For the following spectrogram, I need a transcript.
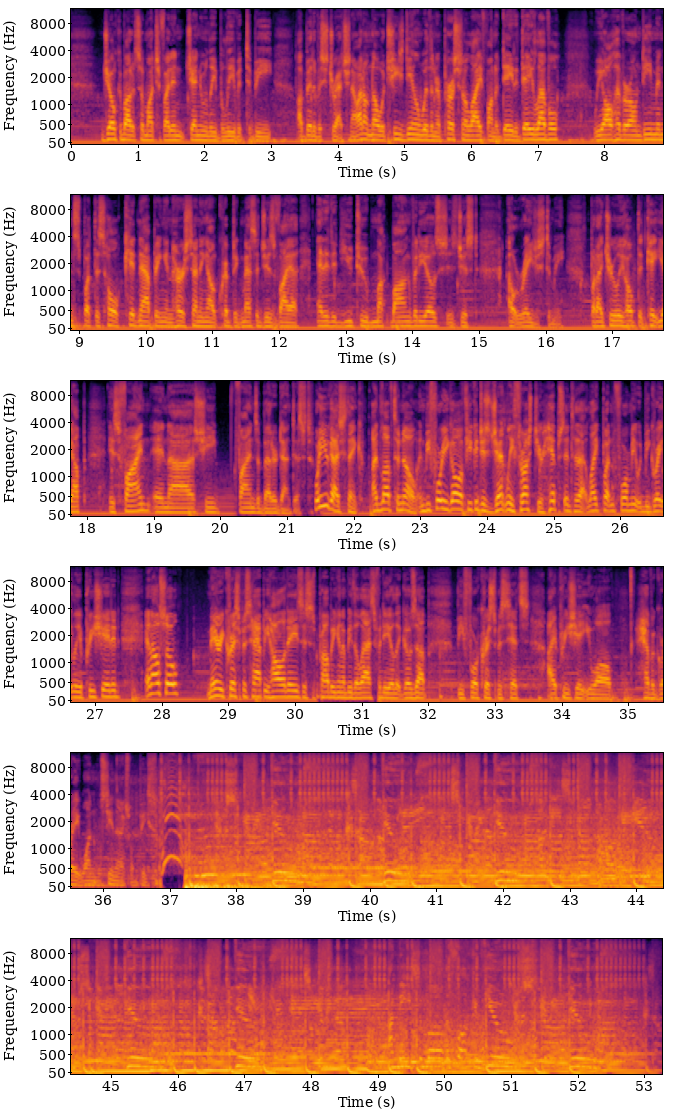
joke about it so much if I didn't genuinely believe it to be a bit of a stretch. Now, I don't know what she's dealing with in her personal life on a day to day level. We all have our own demons, but this whole kidnapping and her sending out cryptic messages via edited YouTube mukbang videos is just outrageous to me. But I truly hope that Kate Yup is fine and uh, she finds a better dentist. What do you guys think? I'd love to know. And before you go, if you could just gently thrust your hips into that like button for me, it would be greatly appreciated. And also, Merry Christmas, Happy Holidays. This is probably going to be the last video that goes up before Christmas hits. I appreciate you all. Have a great one. We'll see you in the next one. Peace. I need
